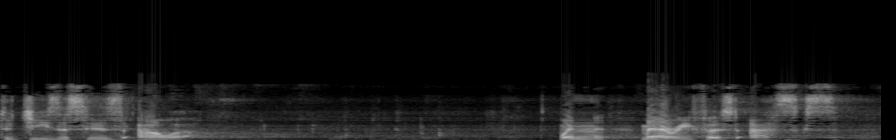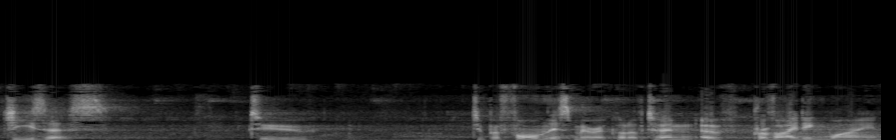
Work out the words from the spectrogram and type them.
to Jesus' hour. When Mary first asks Jesus to, to perform this miracle of, turn, of providing wine,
